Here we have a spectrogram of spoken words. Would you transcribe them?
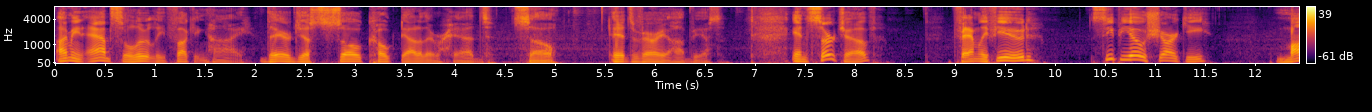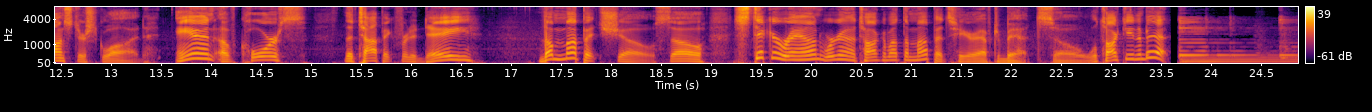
I mean, absolutely fucking high. They're just so coked out of their heads. So, it's very obvious. In search of Family Feud, CPO Sharky, Monster Squad, and of course, the topic for today, The Muppet Show. So stick around. We're going to talk about the Muppets here after a bit. So we'll talk to you in a bit.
